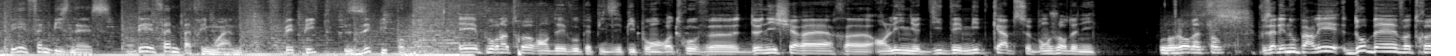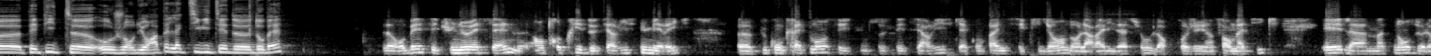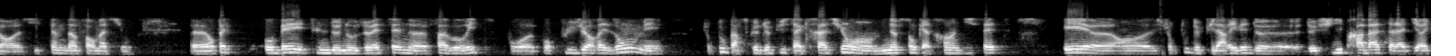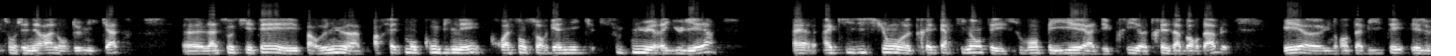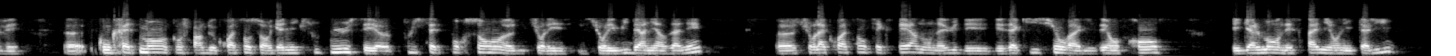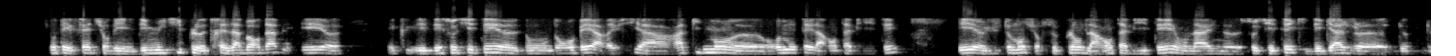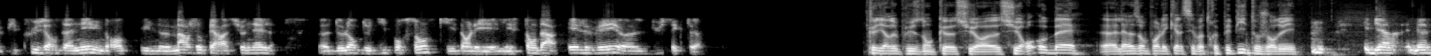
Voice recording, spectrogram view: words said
BFM Business, BFM Patrimoine, Pépites et Et pour notre rendez-vous Pépites et on retrouve euh, Denis Scherer euh, en ligne d'idées Midcaps. Bonjour Denis. Bonjour Vincent. Vous allez nous parler d'Aubet, votre pépite euh, aujourd'hui. On rappelle l'activité de d'Aubet Alors OB, c'est une ESN, entreprise de services numériques. Euh, plus concrètement, c'est une société de services qui accompagne ses clients dans la réalisation de leurs projets informatiques et la maintenance de leur système d'information. Euh, en fait, OB est une de nos ESN favorites pour, pour plusieurs raisons, mais surtout parce que depuis sa création en 1997 et euh, surtout depuis l'arrivée de, de, Philippe Rabas à la direction générale en 2004, euh, la société est parvenue à parfaitement combiner croissance organique soutenue et régulière, acquisition euh, très pertinente et souvent payée à des prix euh, très abordables et une rentabilité élevée. concrètement, quand je parle de croissance organique soutenue, c'est plus 7% sur les sur les huit dernières années. sur la croissance externe, on a eu des, des acquisitions réalisées en France, également en Espagne et en Italie, qui ont été faites sur des, multiples très abordables et, euh, des sociétés euh, dont, dont OB a réussi à rapidement euh, remonter la rentabilité. Et justement, sur ce plan de la rentabilité, on a une société qui dégage depuis plusieurs années une, une marge opérationnelle de l'ordre de 10%, ce qui est dans les, les standards élevés du secteur. Que dire de plus donc sur sur Obey, les raisons pour lesquelles c'est votre pépite aujourd'hui? Eh bien, eh bien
